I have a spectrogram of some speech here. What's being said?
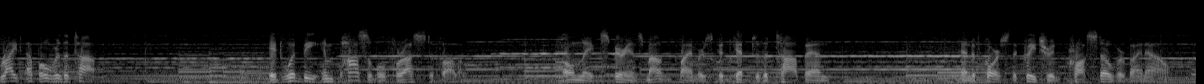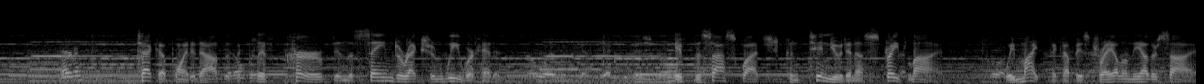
right up over the top. It would be impossible for us to follow. Only experienced mountain climbers could get to the top and... And of course, the creature had crossed over by now. Vernon? Tekka pointed out that the cliff curved in the same direction we were headed. If the Sasquatch continued in a straight line, we might pick up his trail on the other side.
